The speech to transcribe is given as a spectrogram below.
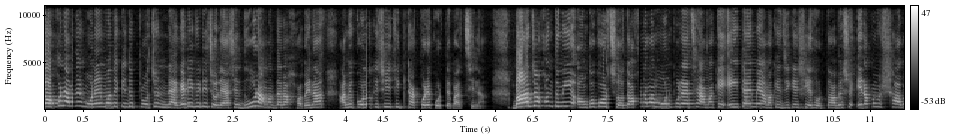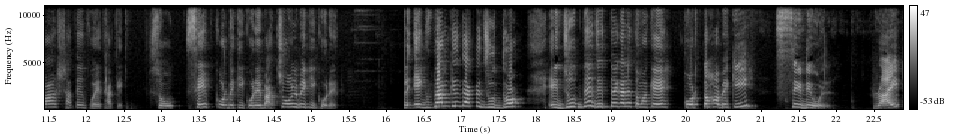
তখন আমাদের মনের মধ্যে কিন্তু প্রচুর নেগেটিভিটি চলে আসে, দূর, আমার দ্বারা হবে না, আমি কোনো কিছুই ঠিকঠাক করে করতে পারছি না। বা যখন তুমি অঙ্ক করছ, তখন আমার মন পড়ে আছে, আমাকে এই টাইমে আমাকে জিজ্ঞেসিয়ে ধরতে হবে। সো এরকম সবার সাথে হয়ে থাকে। সো সেভ করবে কি করে বা চলবে কি করে? এক্সাম কিন্তু একটা যুদ্ধ। এই যুদ্ধে জিততে গেলে তোমাকে করতে হবে কি? শিডিউল রাইট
